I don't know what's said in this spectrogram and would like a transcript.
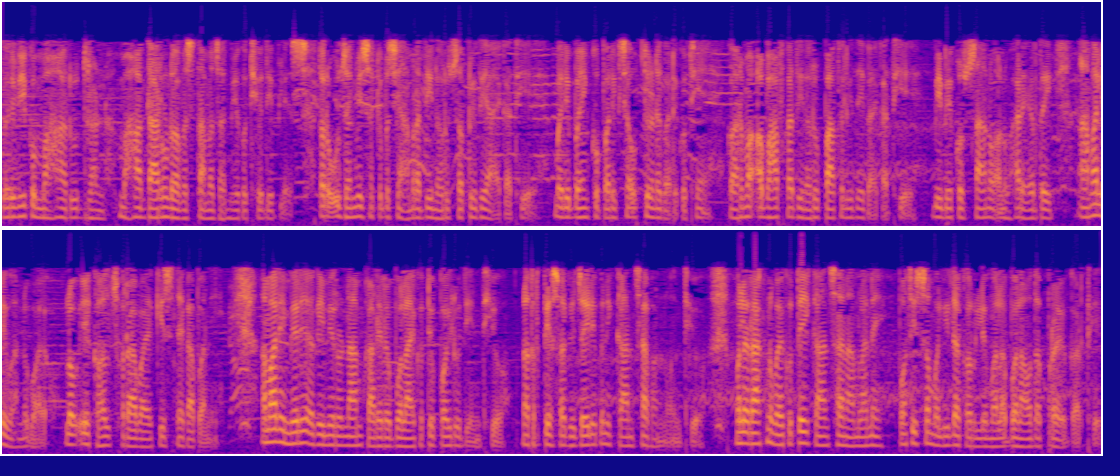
गरिबीको महारुद्रण महादारुण अवस्थामा जन्मिएको थियो दिप्लेस। तर ऊ जन्मिसकेपछि हाम्रा दिनहरू सप्रिँदै आएका थिए। मैले बैङ्कको परीक्षा उत्तीर्ण गरेको थिएँ। घरमा अभावका दिनहरू पातलिँदै गएका थिए। विवेकको सानो अनुहार हेर्दै आमाले भन्नुभयो लौ एक हल छोरा भए किस्नेका पनि आमाले मेरै अघि मेरो नाम काटेर बोलाएको त्यो पहिलो दिन थियो। नत्र त्यसअघि जहिले पनि कान्छा भन्नुहुन्थ्यो। मलाई राख्नुभएको त्यही कान्छा नामलाई नै पछिसम्म लिलकहरूले मलाई बोलाउँदा प्रयोग गर्थे।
